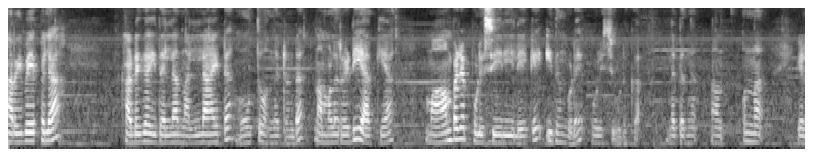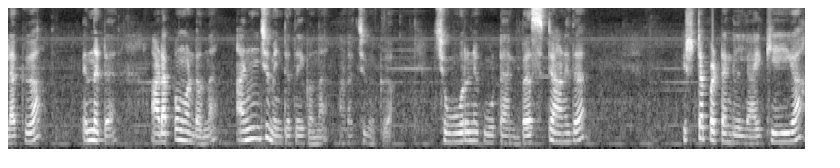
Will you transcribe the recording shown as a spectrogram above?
കറിവേപ്പില കടുക് ഇതെല്ലാം നല്ലതായിട്ട് മൂത്ത് വന്നിട്ടുണ്ട്. നമ്മൾ റെഡിയാക്കിയ മാമ്പഴ പുളിശ്ശേരിയിലേക്ക് ഇതും കൂടെ ഒഴിച്ചു കൊടുക്കുക. എന്നിട്ടൊന്ന് ഒന്ന് ഇളക്കുക. എന്നിട്ട് അടപ്പും കൊണ്ടൊന്ന് അഞ്ച് മിനിറ്റത്തേക്കൊന്ന് അടച്ചു വെക്കുക. ചോറിന് കൂട്ടാൻ ബെസ്റ്റാണിത് ഇഷ്ടപ്പെട്ടെങ്കിൽ ലൈക്ക് ചെയ്യുക.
